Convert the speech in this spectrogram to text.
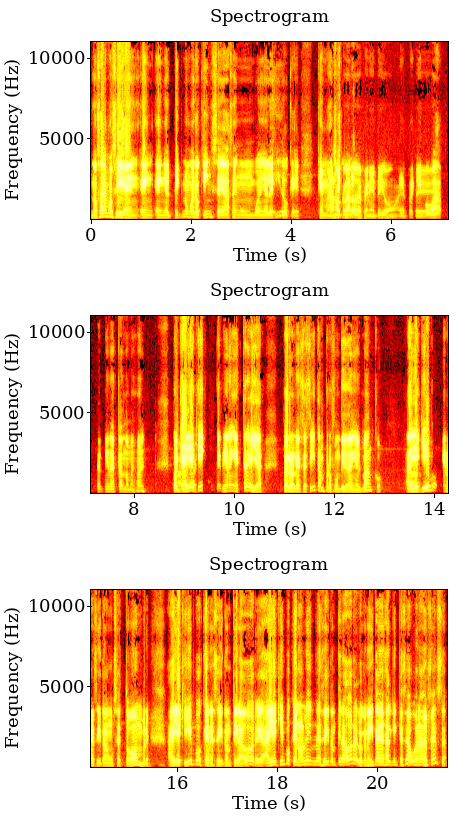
no sabemos si en, en, el pick número 15 hacen un buen elegido que, que Ah, no, claro, definitivo. el este equipo va, termina estando mejor. Porque hay equipos que tienen estrellas, pero necesitan profundidad en el banco. Hay equipos que necesitan un sexto hombre, hay equipos que necesitan tiradores, hay equipos que no necesitan tiradores, lo que necesitan es alguien que sea buena defensa,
